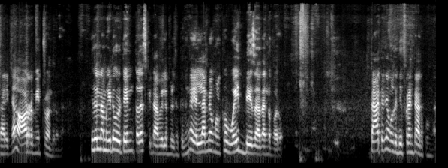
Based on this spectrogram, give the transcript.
சாரிங்க ஆறரை மீட்ரு வந்துருங்க. இதில் நம்ம கிட்ட ஒரு டென் கலர்ஸ் கிட்ட அவைலபிள் இருக்குதுங்க. எல்லாமே உங்களுக்கு ஒயிட் பேஸாக தாங்க வரும். பேட்டர்னே உங்களுக்கு டிஃப்ரெண்ட்டாக இருக்குங்க.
